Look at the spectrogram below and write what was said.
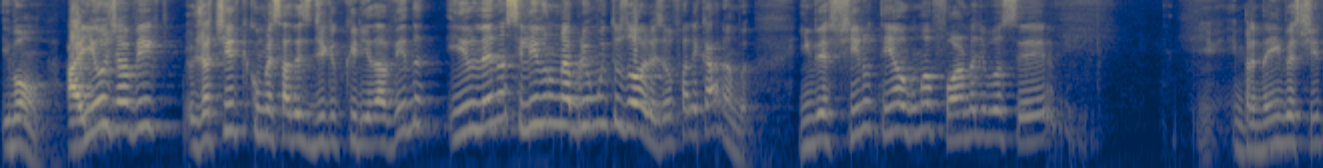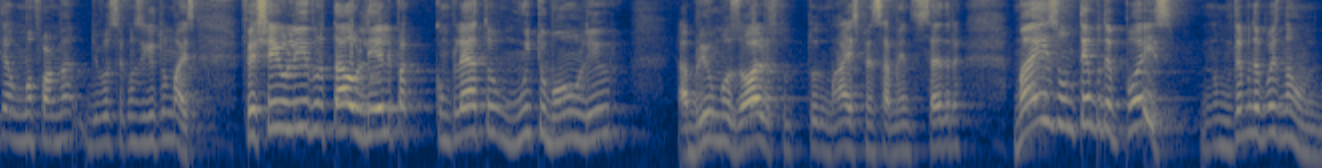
e bom, aí eu já vi, eu já tinha que começar a decidir o que eu queria da vida, e lendo esse livro me abriu muitos olhos. Eu falei, caramba, investindo tem alguma forma de você. Empreender e investir tem alguma forma de você conseguir tudo mais. Fechei o livro tal, li ele para completo, muito bom o livro. Abriu meus olhos, tudo, tudo mais, pensamentos, etc. Mas um tempo depois, um tempo depois não,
